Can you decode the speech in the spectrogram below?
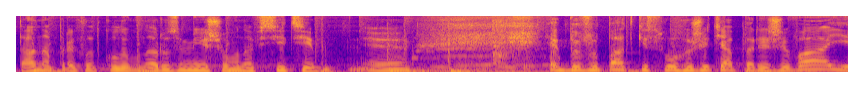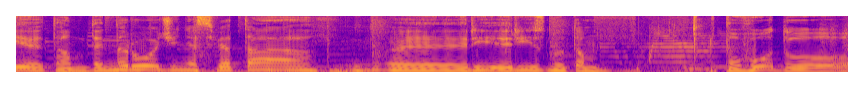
Та, наприклад, коли вона розуміє, що вона всі ці. Е, Якби випадки свого життя переживає, там день народження, свята, е, різну там погоду,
